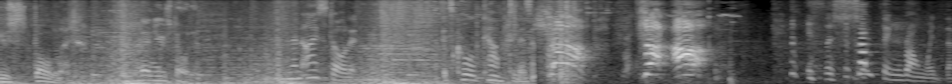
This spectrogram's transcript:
You stole it. Then you stole it. And then I stole it. It's called capitalism. Shut up! Shut up! If there's something wrong with the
